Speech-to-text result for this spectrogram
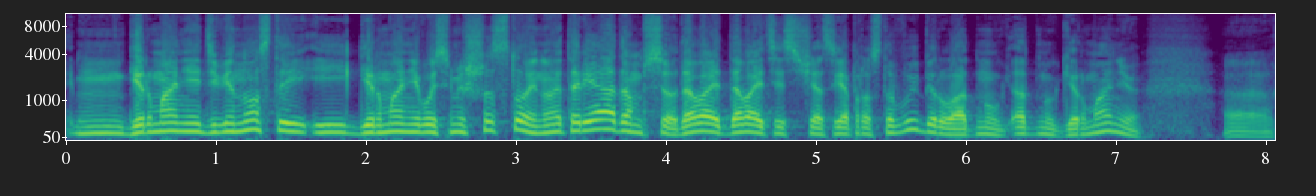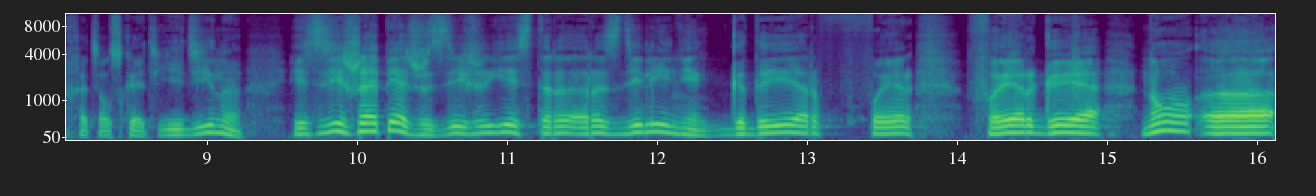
Германия 90-й и Германия 86-й. Но это рядом все. Давай, давайте сейчас я просто выберу одну, одну Германию. А, хотел сказать, единую. И здесь же, опять же, здесь же есть разделение ГДР, ФР, ФРГ. Ну, э,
